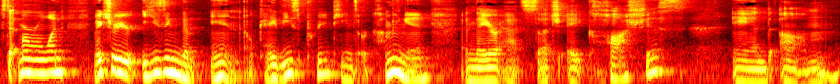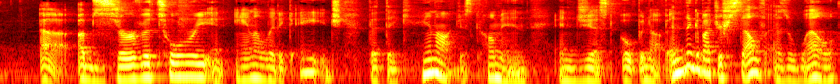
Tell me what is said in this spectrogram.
Step number one, make sure you're easing them in, okay? These preteens are coming in and they are at such a cautious and um, uh, observatory and analytic age that they cannot just come in and just open up. And think about yourself as well.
